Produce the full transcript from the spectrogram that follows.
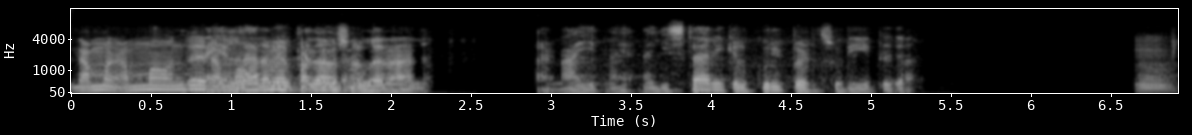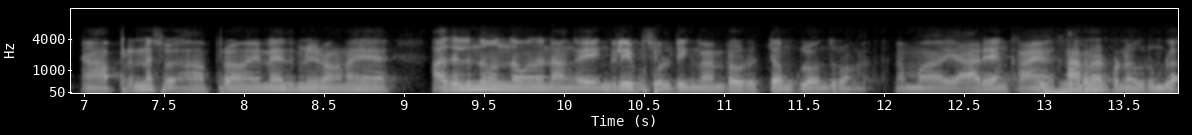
நம்ம நம்ம வந்து நம்ம எல்லாருமே பண்றது நான். ஹிஸ்டாரிக்கல் குறிப்பு எடுத்து சொல்லிட்டு இருக்கிறேன். ம். அப்புறம் என்ன சொல் அப்புறம் என்ன இது பண்ணிடுவாங்கன்னா அதுல இருந்து வந்தவங்க நாங்க எங்களே இப்படி சொல்லிட்டீங்களான்ற ஒரு டேர்ம்குள்ள வந்துருவாங்க. நம்ம யாரையும் ஓஹோ. கார்னர் பண்ண விரும்பல.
